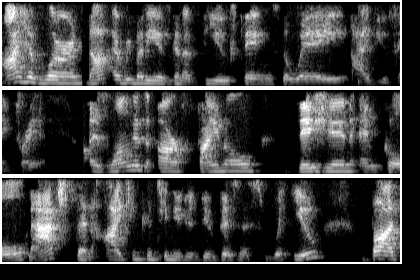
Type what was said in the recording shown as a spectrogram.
I have learned not everybody is going to view things the way I view things, right? As long as our final vision and goal match, then I can continue to do business with you. But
